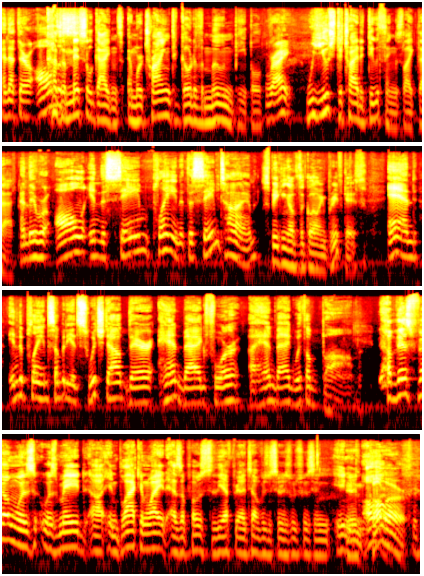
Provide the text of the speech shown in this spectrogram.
and that they're all Because the of missile guidance, and we're trying to go to the moon, people. right, We used to try to do things like that. and they were all in the same plane at the same time, Speaking of the glowing briefcase, and in the plane somebody had switched out their handbag for a handbag with a bomb. Now, this film was was made uh, in black and white as opposed to the FBI television series, which was in in, In color.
